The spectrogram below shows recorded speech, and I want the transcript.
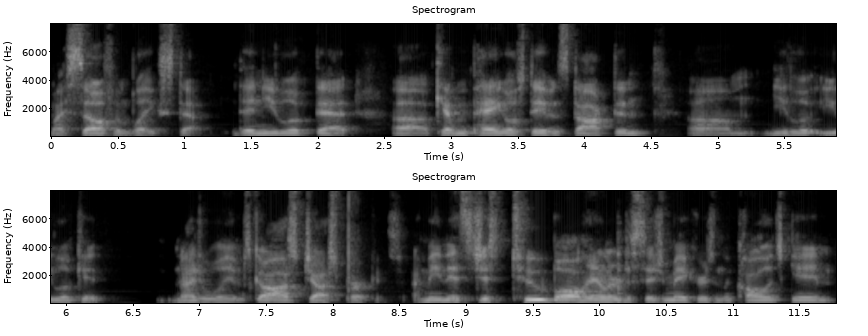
myself, and Blake Stepp. Then you looked at uh, Kevin Pangos, David Stockton. Um, you look you look at Nigel Williams Goss, Josh Perkins. I mean, it's just two ball handler decision makers in the college game.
